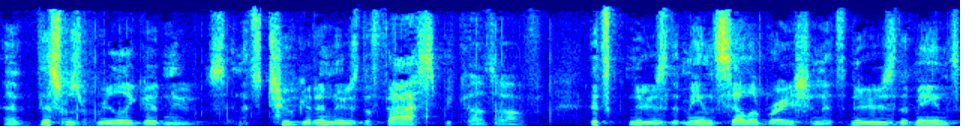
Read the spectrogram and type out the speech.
And this was really good news. And it's too good a news to fast because of. It's news that means celebration. It's news that means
